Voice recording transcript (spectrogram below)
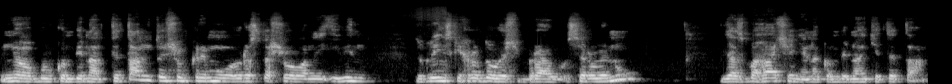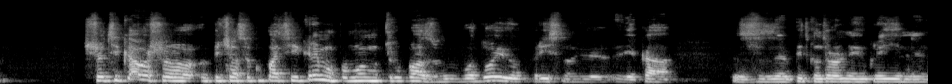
У нього був комбінат Титан, той, що в Криму розташований, і він з українських родовищ брав сировину для збагачення на комбінаті Титан. Що цікаво, що під час окупації Криму, по-моєму, труба з водою прісною, яка з підконтрольної України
